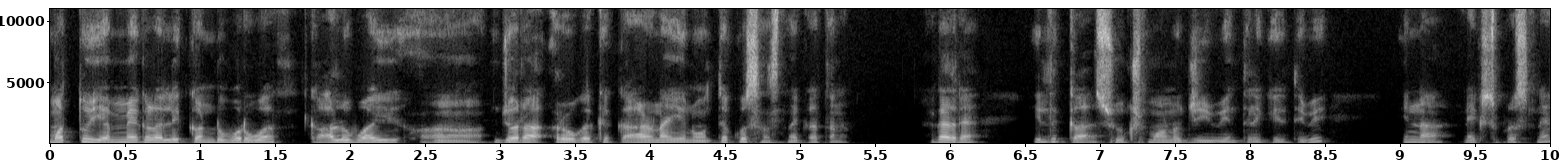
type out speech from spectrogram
ಮತ್ತು ಎಮ್ಮೆಗಳಲ್ಲಿ ಕಂಡುಬರುವ ಕಾಲುಬಾಯಿ ಜ್ವರ ರೋಗಕ್ಕೆ ಕಾರಣ ಏನು ಅಂತ ಕ್ವಶನ್ಸ್ನ ಕೇಳ್ತಾನೆ. ಹಾಗಾದ್ರೆ ಇದಕ್ಕೆ ಸೂಕ್ಷ್ಮಾಣು ಜೀವಿ ಅಂತ ಕೇಳ್ತೀವಿ. ಇನ್ನು ನೆಕ್ಸ್ಟ್ ಪ್ರಶ್ನೆ.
